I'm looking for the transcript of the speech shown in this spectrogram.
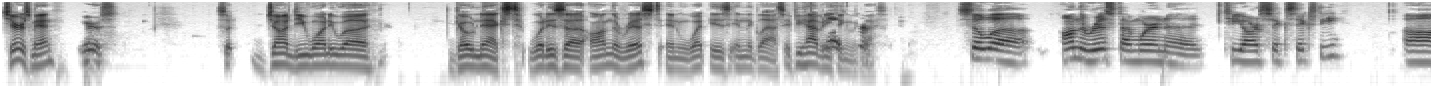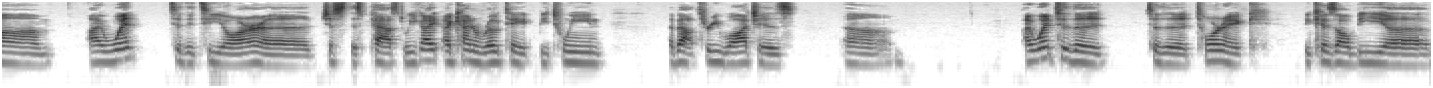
Cheers, man. Cheers. So, John, do you want to uh, go next? What is uh, on the wrist and what is in the glass? If you have anything yeah, in the glass. So uh, on the wrist, I'm wearing a TR660. Um, I went to the TR uh, just this past week. I, I kind of rotate between about three watches. Um, I went to the to the Tornek because I'll be uh,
